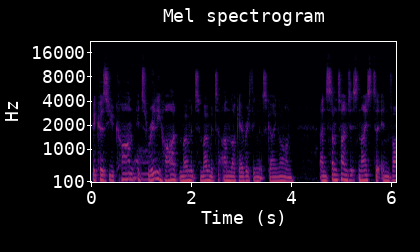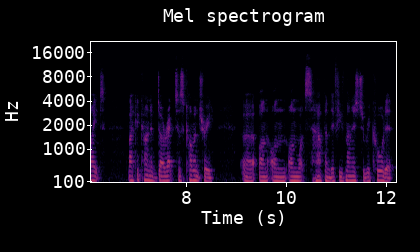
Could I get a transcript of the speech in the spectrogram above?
because you can't, yeah. it's really hard moment to moment to unlock everything that's going on. And sometimes it's nice to invite like a kind of director's commentary uh, on, on, on what's happened if you've managed to record it.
